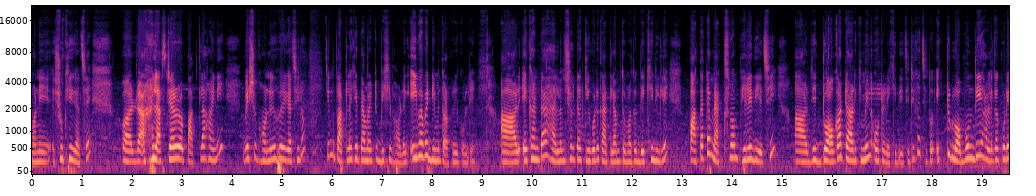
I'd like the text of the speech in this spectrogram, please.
মানে শুকিয়ে গেছে। লাস্টে আর পাতলা হয়নি, বেশ ঘনই হয়ে গেছিল, কিন্তু পাতলা খেতে আমার একটু বেশি ভালো লাগে। এইভাবে ডিমের তরকারি করলে। আর এখানটা হ্যালাঞ্চ শাকটা কী করে কাটলাম তোমরা তো দেখে নিলে। পাতাটা ম্যাক্সিমাম ফেলে দিয়েছি, আর যে ডগাটা আর কি মেন ওটা রেখে দিয়েছি, ঠিক আছে? তো একটু লবণ দিয়ে হালকা করে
